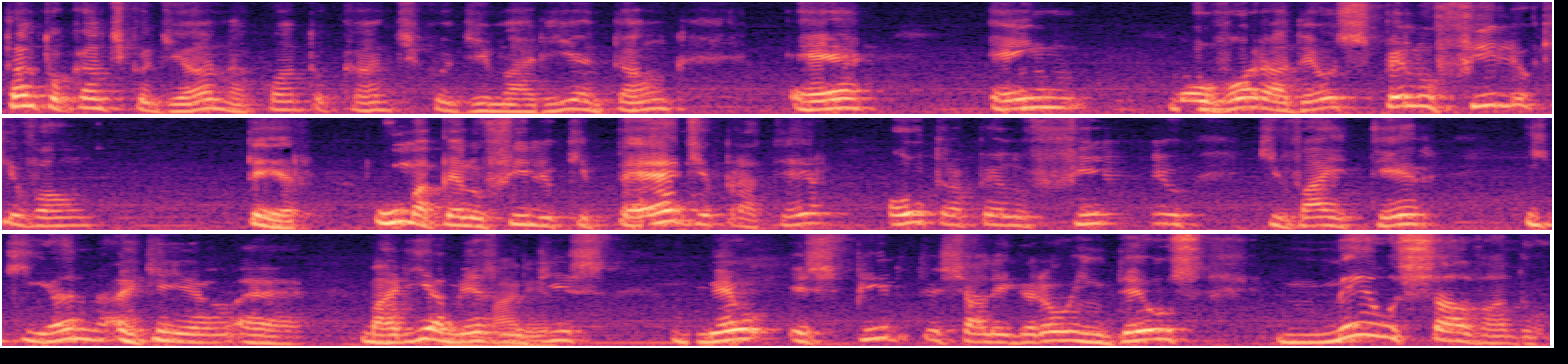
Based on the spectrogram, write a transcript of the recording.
tanto o cântico de Ana quanto o cântico de Maria, então, é em louvor a Deus pelo filho que vão ter. Uma pelo filho que pede para ter, outra pelo filho que vai ter, e que, Ana, que é, Maria mesmo Maria. diz: Meu espírito se alegrou em Deus, meu Salvador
